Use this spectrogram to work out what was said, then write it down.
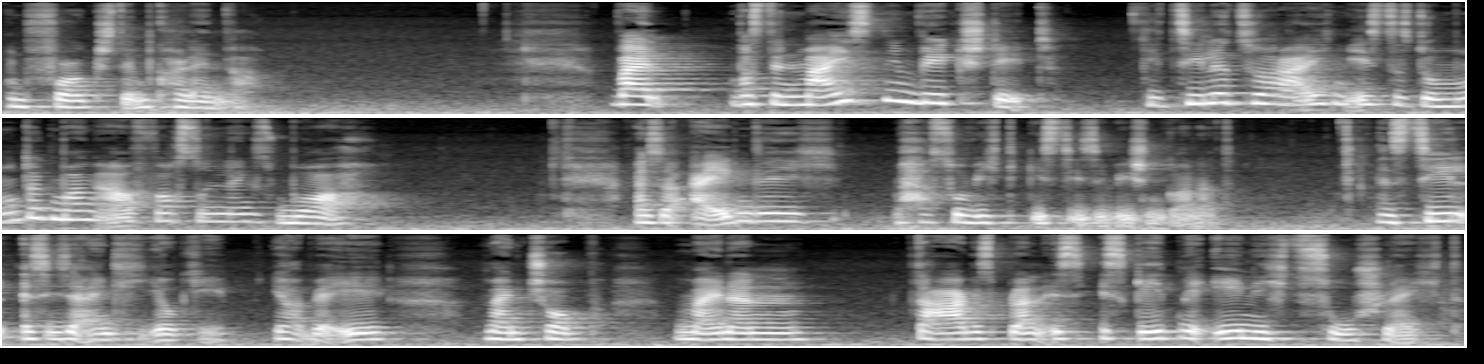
und folgst dem Kalender. Weil was den meisten im Weg steht, die Ziele zu erreichen, ist, dass du am Montagmorgen aufwachst und denkst, wow, also eigentlich, so wichtig ist diese Vision gar nicht. Das Ziel, es ist ja eigentlich eh okay. Ich habe ja eh meinen Job, meinen Tagesplan, es, es geht mir eh nicht so schlecht.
